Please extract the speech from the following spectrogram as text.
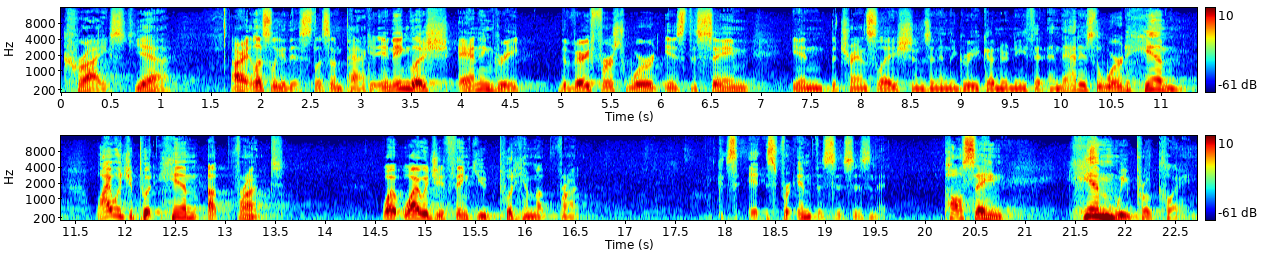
Christ. Yeah. All right, let's look at this. Let's unpack it. In English and in Greek, the very first word is the same in the translations and in the Greek underneath it, and that is the word him. Why would you put him up front? Why, why would you think you'd put him up front? Because it's for emphasis, isn't it? Paul saying, Him we proclaim.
